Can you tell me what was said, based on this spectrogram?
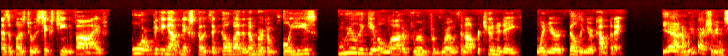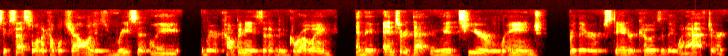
as opposed to a 16.5, or picking out NAICS codes that go by the number of employees really give a lot of room for growth and opportunity when you're building your company. Yeah, and we've actually been successful in a couple challenges recently where companies that have been growing and they've entered that mid-tier range for their standard codes that they went after,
